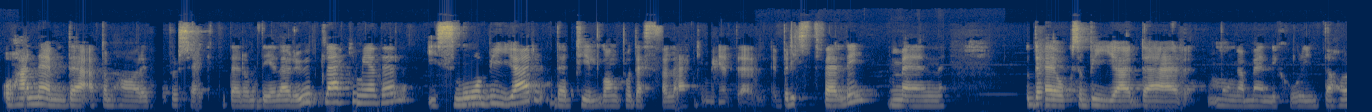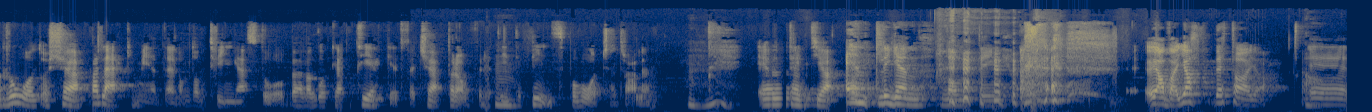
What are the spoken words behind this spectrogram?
Och han nämnde att de har ett projekt där de delar ut läkemedel i små byar där tillgång på dessa läkemedel är bristfällig men det är också byar där många människor inte har råd att köpa läkemedel om de tvingas då behöva gå till apoteket för att köpa dem för att det inte finns på vårdcentralen. Och Då tänkte jag äntligen någonting. jag bara ja, det tar jag. Eh,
